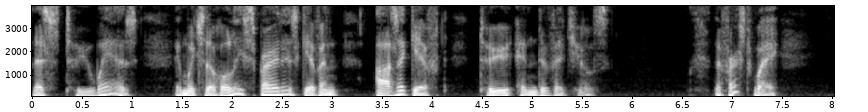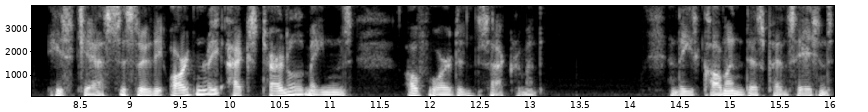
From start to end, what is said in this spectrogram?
lists two ways in which the Holy Spirit is given as a gift to individuals. The first way he suggests is through the ordinary external means of word and sacrament. In these common dispensations,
